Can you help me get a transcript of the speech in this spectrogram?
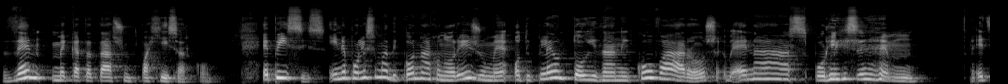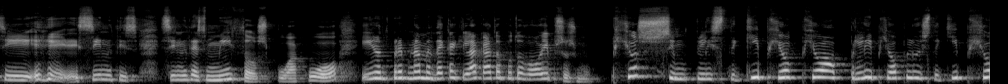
δεν με κατατάσσουν παχύσαρκο. Επίσης, είναι πολύ σημαντικό να γνωρίζουμε ότι πλέον το ιδανικό βάρος, ένας πολύ έτσι σύνηθις, σύνηθες μύθος που ακούω είναι ότι πρέπει να είμαι 10 κιλά κάτω από το ύψος μου. Πιο συμπλιστική, πιο, πιο απλή, πιο πλουιστική, πιο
